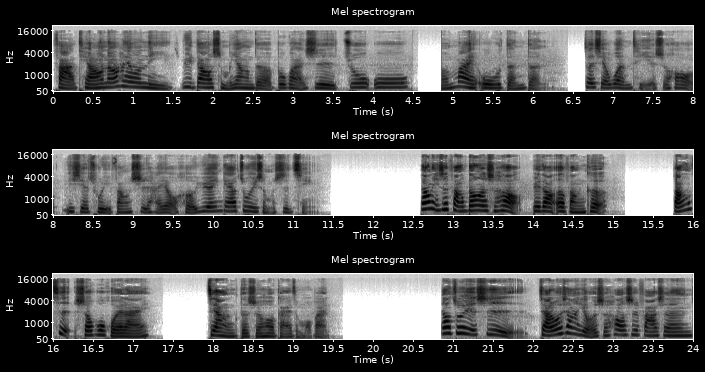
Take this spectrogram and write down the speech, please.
法条，然后还有你遇到什么样的，不管是租屋、呃卖屋等等这些问题的时候，一些处理方式，还有合约应该要注意什么事情。当你是房东的时候，遇到二房客，房子收不回来，这样的时候该怎么办？要注意的是，假如像有的时候是发生，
